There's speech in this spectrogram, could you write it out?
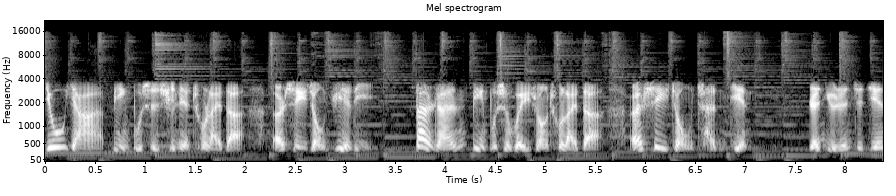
优雅并不是训练出来的，而是一种阅历；淡然并不是伪装出来的，而是一种沉淀。人与人之间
